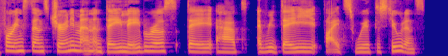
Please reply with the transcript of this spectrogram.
For instance, journeymen and day laborers, they had everyday fights with the students.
